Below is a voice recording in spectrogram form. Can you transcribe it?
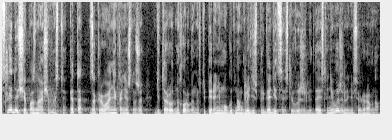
Следующее по значимости – это закрывание, конечно же, детородных органов. Теперь они могут нам, глядишь, пригодиться, если выжили. Да, если не выжили, не все ли равно.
